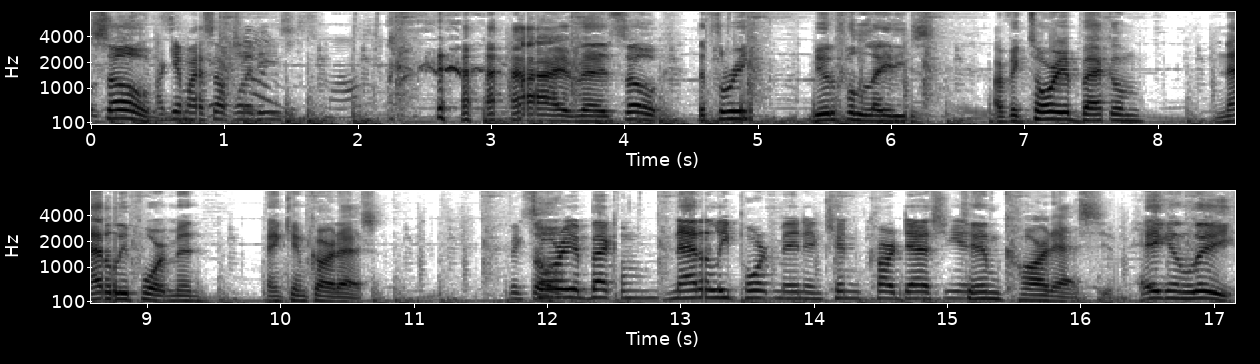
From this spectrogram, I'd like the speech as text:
so I give myself one of these. all right, man. So the three beautiful ladies are Victoria Beckham, Natalie Portman, and Kim Kardashian. Victoria Beckham, Natalie Portman, and Kim Kardashian. Kim Kardashian, Hagan Lee.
